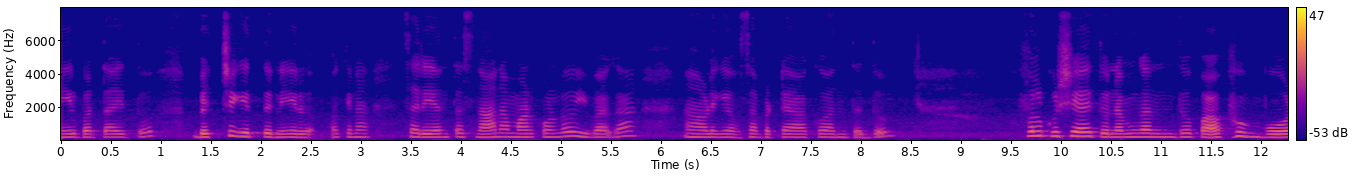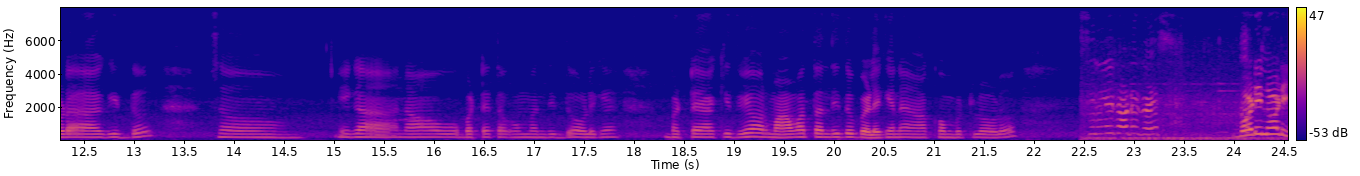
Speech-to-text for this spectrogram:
ನೀರು ಬರ್ತಾಯಿತ್ತು ಬೆಚ್ಚಗಿತ್ತು ನೀರು ಓಕೆನಾ ಸರಿ ಅಂತ ಸ್ನಾನ ಮಾಡಿಕೊಂಡು ಇವಾಗ ಅವಳಿಗೆ ಹೊಸ ಬಟ್ಟೆ ಹಾಕೋ ಅಂಥದ್ದು ಫುಲ್ ಖುಷಿ ಆಯಿತು. ನಮಗಂತೂ ಪಾಪು ಬೋಡ ಆಗಿದ್ದು. ಸೊ ಈಗ ನಾವು ಬಟ್ಟೆ ತೊಗೊಂಬಂದಿದ್ದು ಅವಳಿಗೆ ಬಟ್ಟೆ ಹಾಕಿದ್ವಿ. ಅವ್ರ ಮಾವ ತಂದಿದ್ದು ಬೆಳಗ್ಗೆನೇ ಹಾಕೊಂಬಿಟ್ಲು ಅವಳು. ಬಾಡಿ ನೋಡಿ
